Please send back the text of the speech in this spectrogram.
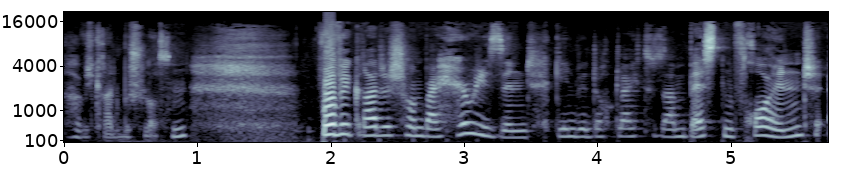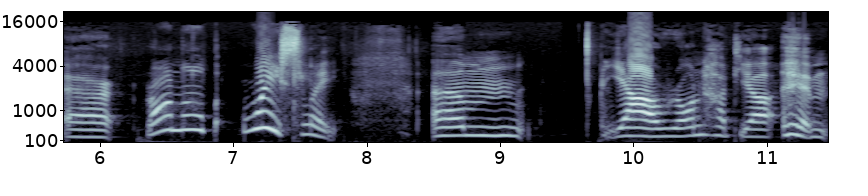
Habe ich gerade beschlossen. Wo wir gerade schon bei Harry sind, gehen wir doch gleich zu seinem besten Freund, äh, Ronald Weasley. Ähm, ja, Ron hat ja äh,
